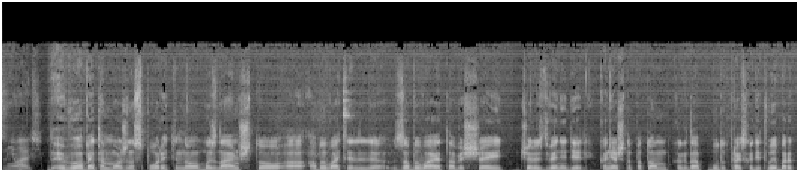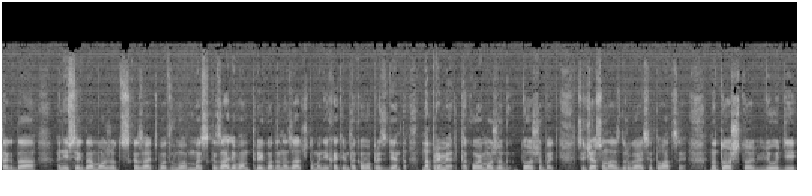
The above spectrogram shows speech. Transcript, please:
сомневаюсь. Об этом можно спорить, но мы знаем, что а, обыватель забывает о вещей через две недели. Конечно, потом, когда будут происходить выборы, тогда они всегда могут сказать, вот мы сказали вам три года назад, что мы не хотим такого президента. Например, такое может тоже быть. Сейчас у нас другая ситуация. Но то, что люди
